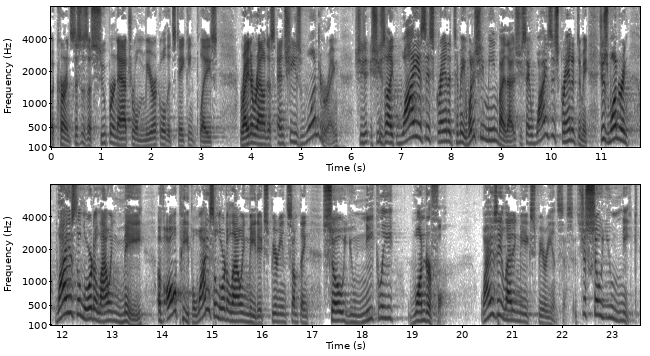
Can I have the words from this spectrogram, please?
occurrence. This is a supernatural miracle that's taking place right around us. And she's wondering, she, she's like, why is this granted to me? What does she mean by that? She's saying, why is this granted to me? She's wondering, why is the Lord allowing me, of all people, why is the Lord allowing me to experience something so uniquely wonderful? Why is He letting me experience this? It's just so unique.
